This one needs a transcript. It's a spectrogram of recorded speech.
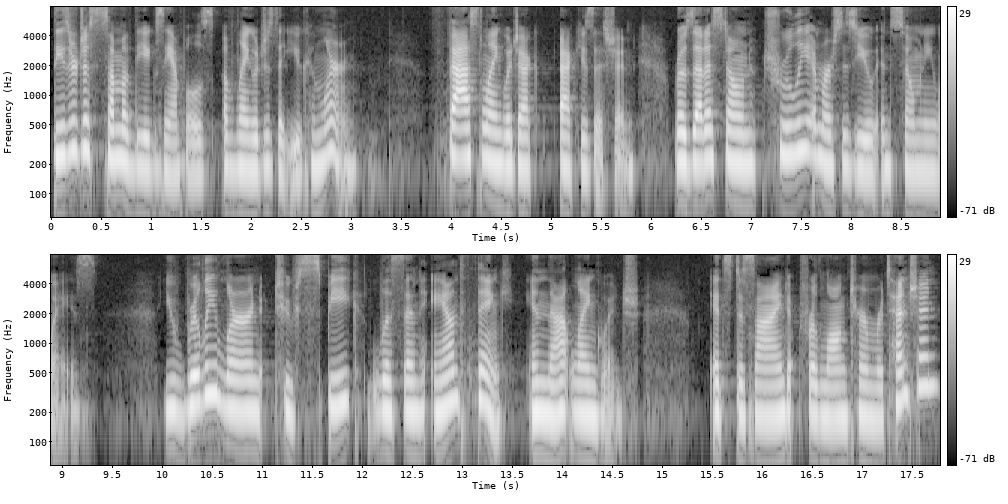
These are just some of the examples of languages that you can learn. Fast language ac- acquisition. Rosetta Stone truly immerses you in so many ways you really learn to speak, listen, and think in that language. It's designed for long term retention,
